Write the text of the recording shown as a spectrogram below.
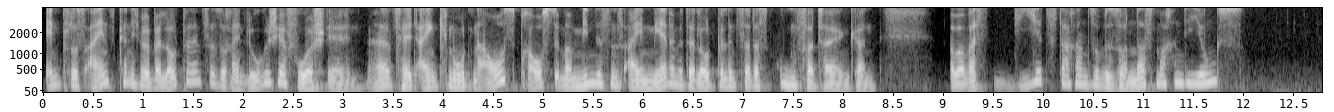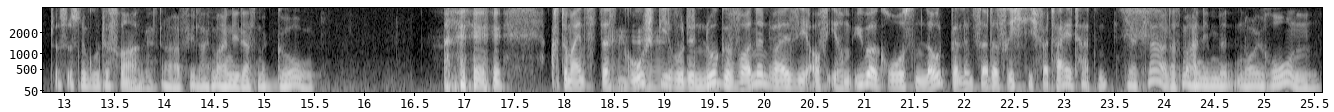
N plus 1 kann ich mir bei Load Balancer so rein logisch ja vorstellen. Ja, fällt ein Knoten aus, brauchst du immer mindestens einen mehr, damit der Load Balancer das umverteilen kann. Aber was die jetzt daran so besonders machen, die Jungs, das ist eine gute Frage. Ja, vielleicht machen die das mit Go. Ach, du meinst, das Go-Spiel wurde nur gewonnen, weil sie auf ihrem übergroßen Load Balancer das richtig verteilt hatten? Ja klar, das machen die mit Neuronen.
